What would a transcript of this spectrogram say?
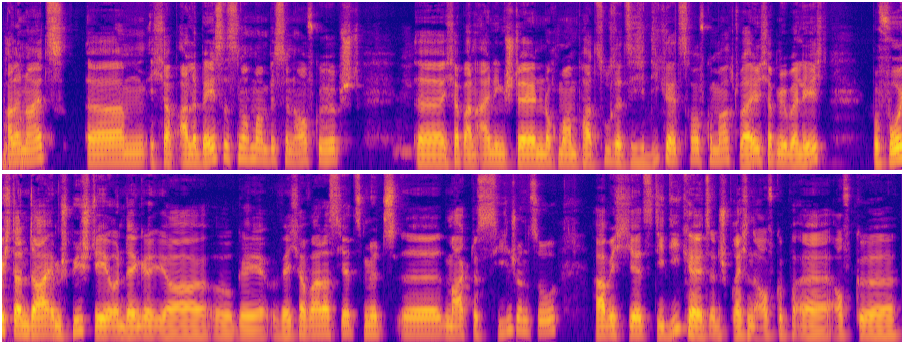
Alle Wow. Knights. Ähm, ich habe alle Bases noch mal ein bisschen aufgehübscht. Äh, ich habe an einigen Stellen noch mal ein paar zusätzliche Decals drauf gemacht, weil ich habe mir überlegt, bevor ich dann da im Spiel stehe und denke, ja, okay, welcher war das jetzt mit äh, Mark des Siege und so, habe ich jetzt die Decals entsprechend aufge äh, aufge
